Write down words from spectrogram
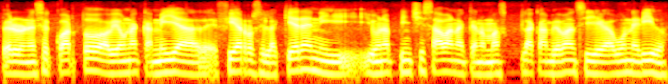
pero en ese cuarto había una camilla de fierro si la quieren y, una pinche sábana que nomás la cambiaban si llegaba un herido,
